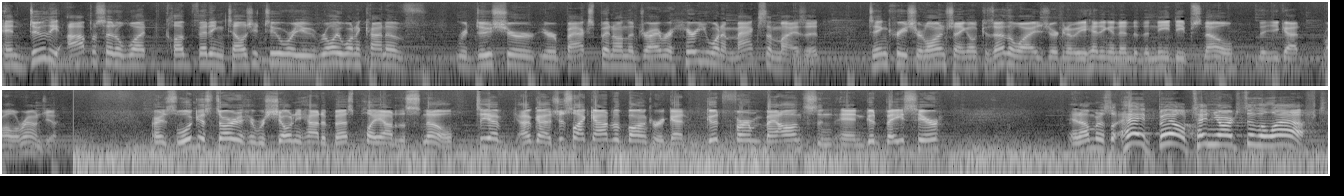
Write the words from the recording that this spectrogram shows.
and do the opposite of what club fitting tells you to where you really want to kind of reduce your, your backspin on the driver. Here you want to maximize it to increase your launch angle because otherwise you're going to be hitting it into the knee-deep snow that you got all around you. All right, so we'll get started here. We're showing you how to best play out of the snow. See, I've, I've got just like out of a bunker. I got good firm balance and, and good base here. And I'm gonna, say, hey, Bill, 10 yards to the left.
